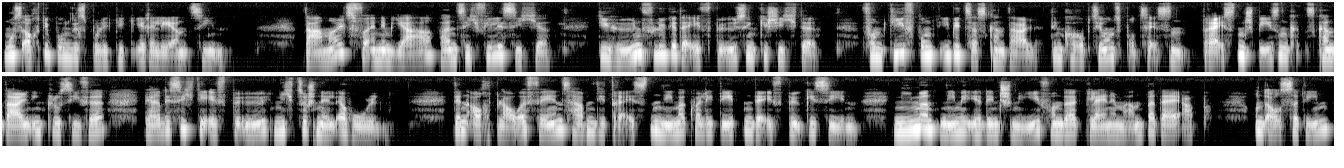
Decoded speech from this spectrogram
muss auch die Bundespolitik ihre Lehren ziehen. Damals, vor einem Jahr, waren sich viele sicher, die Höhenflüge der FPÖ sind Geschichte. Vom Tiefpunkt Ibiza-Skandal, den Korruptionsprozessen, dreisten Spesenskandalen inklusive, werde sich die FPÖ nicht so schnell erholen. Denn auch blaue Fans haben die dreisten Nehmerqualitäten der FPÖ gesehen. Niemand nehme ihr den Schmäh von der kleine Mann-Partei ab. Und außerdem,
